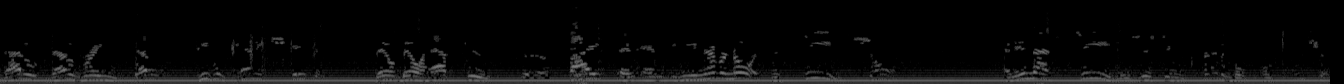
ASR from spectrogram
that'll, that'll bring, that'll, people can't escape it. They'll, they'll have to fight, and, and you never know it. The seed sown. And in that seed is this incredible potential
